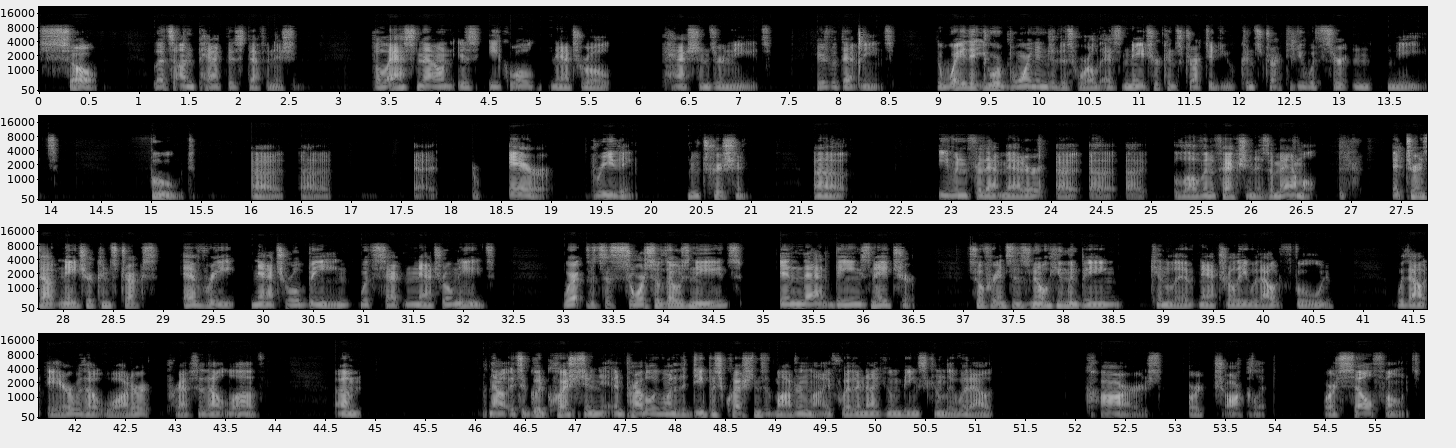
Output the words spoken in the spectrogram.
So, let's unpack this definition. The last noun is equal natural passions or needs. Here's what that means. The way that you were born into this world, as nature constructed you, constructed you with certain needs food, uh, uh, uh, air, breathing, nutrition, uh, even for that matter, uh, uh, love and affection as a mammal. It turns out nature constructs every natural being with certain natural needs. Where it's the source of those needs in that being's nature. So, for instance, no human being can live naturally without food, without air, without water, perhaps without love. Um, now, it's a good question and probably one of the deepest questions of modern life whether or not human beings can live without cars or chocolate or cell phones.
